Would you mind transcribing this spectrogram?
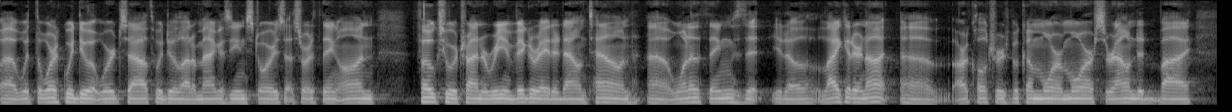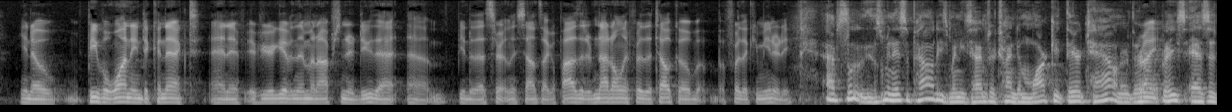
uh, with the work we do at Word South, we do a lot of magazine stories, that sort of thing, on folks who are trying to reinvigorate a downtown. Uh, one of the things that you know, like it or not, uh, our culture has become more and more surrounded by you know people wanting to connect and if, if you're giving them an option to do that um, you know that certainly sounds like a positive not only for the telco but, but for the community Absolutely. Those municipalities many times are trying to market their town or their Right. place as a,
